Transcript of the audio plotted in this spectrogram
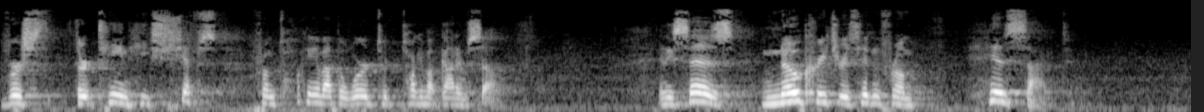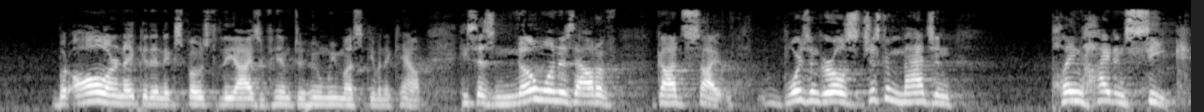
verse 13, he shifts from talking about the Word to talking about God Himself. And he says, No creature is hidden from His sight. But all are naked and exposed to the eyes of Him to whom we must give an account. He says, No one is out of God's sight. Boys and girls, just imagine playing hide and seek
